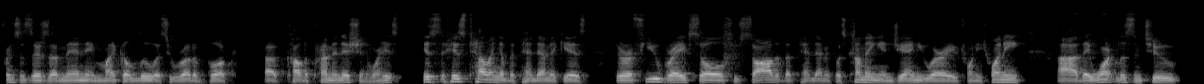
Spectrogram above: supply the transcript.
For instance, there's a man named Michael Lewis who wrote a book uh, called The Premonition, where his, his, his telling of the pandemic is there are a few brave souls who saw that the pandemic was coming in January of 2020. Uh, they weren't listened to.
